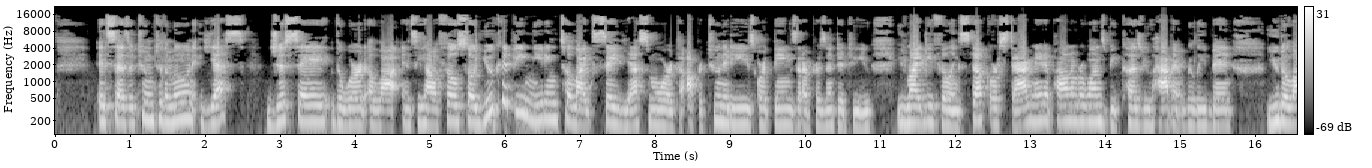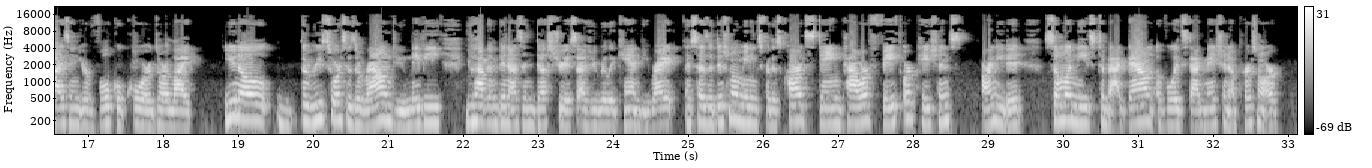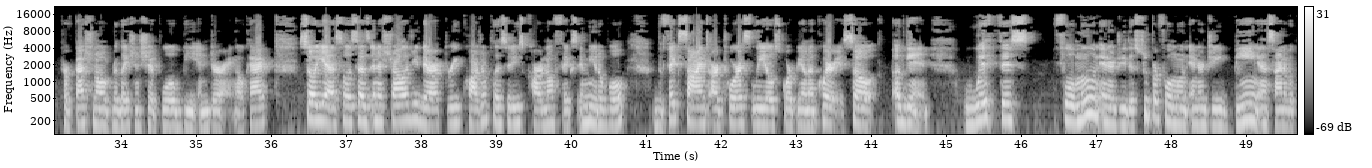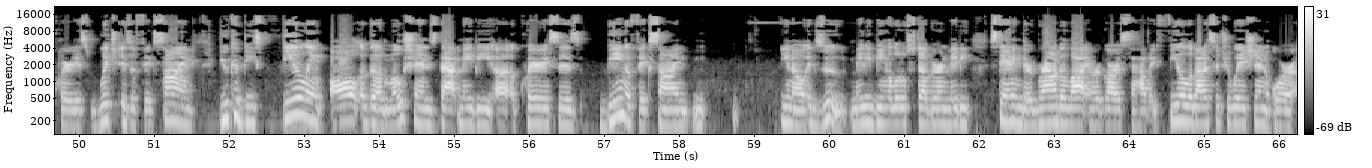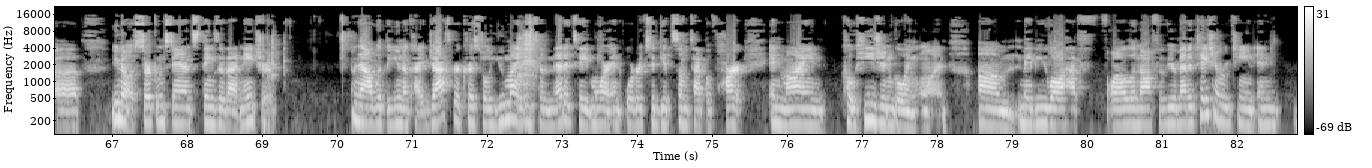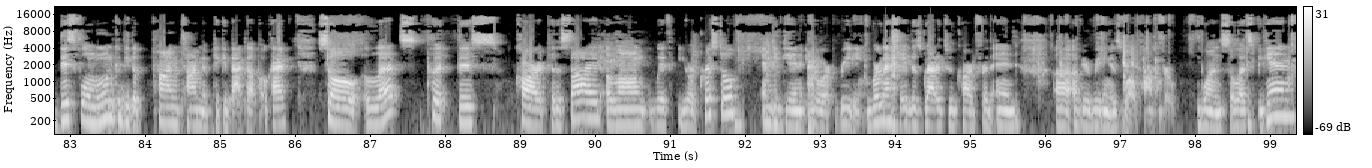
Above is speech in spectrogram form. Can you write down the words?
it says attuned to the moon. Yes, just say the word a lot and see how it feels. So you could be needing to like say yes more to opportunities or things that are presented to you. You might be feeling stuck or stagnated pile number ones because you haven't really been utilizing your vocal cords or like you know, the resources around you. Maybe you haven't been as industrious as you really can be, right? It says additional meanings for this card, staying power, faith or patience, are needed. Someone needs to back down, avoid stagnation. A personal or professional relationship will be enduring. Okay. So yeah, so it says in astrology, there are three quadruplicities, cardinal, fixed, immutable. The fixed signs are Taurus, Leo, Scorpio, and Aquarius. So again, with this full moon energy, the super full moon energy being a sign of Aquarius, which is a fixed sign, you could be feeling all of the emotions that maybe uh, Aquarius is being a fixed sign you know, exude. Maybe being a little stubborn, maybe standing their ground a lot in regards to how they feel about a situation or, uh, you know, a circumstance, things of that nature. Now, with the Unakite Jasper crystal, you might need to meditate more in order to get some type of heart and mind cohesion going on. Um, maybe you all have fallen off of your meditation routine and this full moon could be the prime time to pick it back up. Okay. So let's put this card to the side along with your crystal and begin your reading. We're going to save this gratitude card for the end uh, of your reading as well, pile number one. So let's begin.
